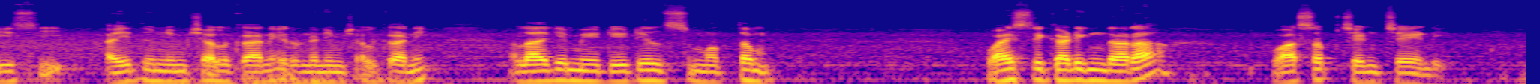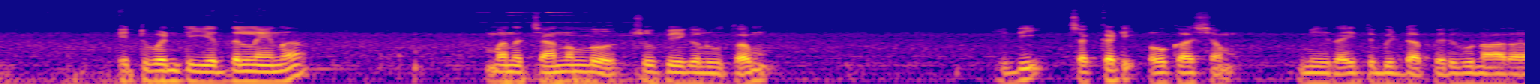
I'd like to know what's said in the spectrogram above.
తీసి ఐదు నిమిషాలు కానీ రెండు నిమిషాలు కానీ అలాగే మీ డీటెయిల్స్ మొత్తం వాయిస్ రికార్డింగ్ ద్వారా వాట్సాప్ సెండ్ చేయండి. ఎటువంటి ఎద్దులనైనా మన ఛానల్లో చూపించగలుగుతాం ఇది చక్కటి అవకాశం. మీ రైతు బిడ్డ పెరుగునారా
